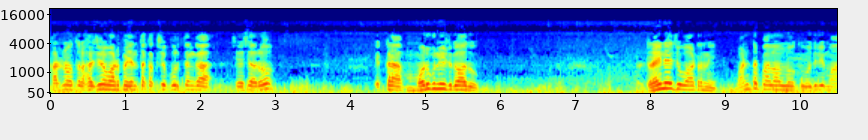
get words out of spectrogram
కడనూతల హరిజనవాడపై ఎంత కక్షపూరితంగా చేశారో ఇక్కడ మరుగునీటి కాదు డ్రైనేజ్ వాటర్ని పంట పొలాల్లోకి వదిలి మా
